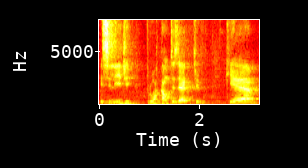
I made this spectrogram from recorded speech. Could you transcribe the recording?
esse lead para o account executive, que é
